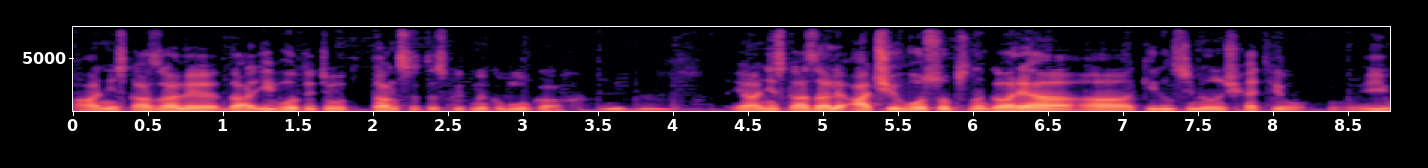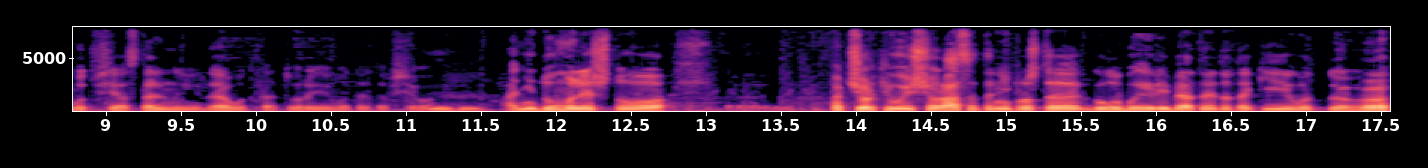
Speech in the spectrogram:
они сказали, да, и вот эти вот танцы, так сказать, на каблуках. Угу. И они сказали, а чего, собственно говоря, а, Кирилл Семенович хотел, и вот все остальные, да, вот которые вот это все. Угу. Они думали, что, э, подчеркиваю еще раз, это не просто голубые ребята, это такие вот, ага,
